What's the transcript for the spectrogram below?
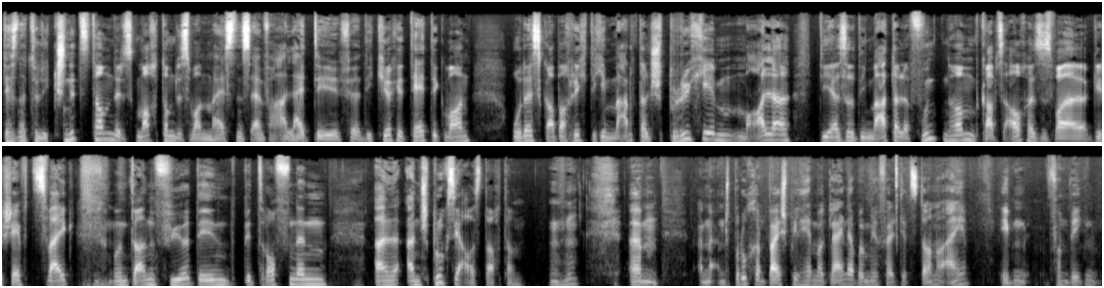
das natürlich geschnitzt haben, die das gemacht haben. Das waren meistens einfach auch Leute, die für die Kirche tätig waren. Oder es gab auch richtige Martal-Sprüche, Maler, die also die Martal erfunden haben. Gab es auch, also es war ein Geschäftszweig. und dann für den Betroffenen einen Spruch sie ausgedacht haben. Mhm. Ähm, ein, Spruch, ein Beispiel haben wir gleich, aber mir fällt jetzt da noch ein, eben von wegen,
